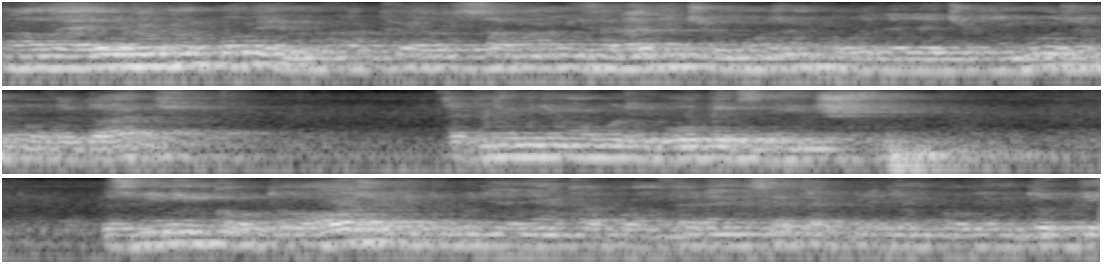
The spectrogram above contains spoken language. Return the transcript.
Ale rovno poviem, ak sa mám ísť radiť, čo môžem povedať a čo nemôžem povedať, tak nebudem hovoriť vôbec nič. S výnimkou toho, že keď tu bude nejaká konferencia, tak prídem, poviem, dobrý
